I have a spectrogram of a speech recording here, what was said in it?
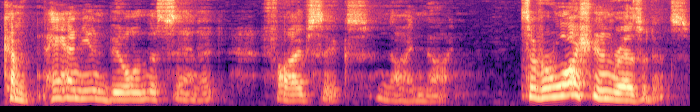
companion bill in the Senate, 5699. So for Washington residents,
